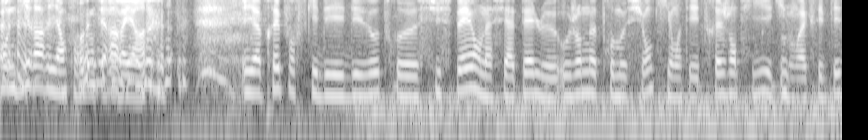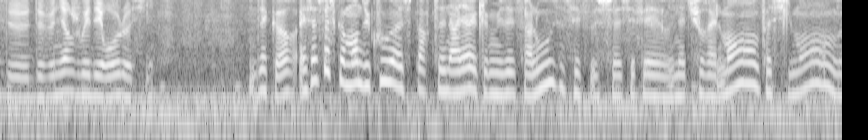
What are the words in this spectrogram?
on ne dira rien pour On ne dira rien. Et après pour ce qui est des, autres euh, suspects, on a fait appel aux gens de notre promotion qui ont été très gentils et qui ont accepté de venir jouer des rôles aussi. D'accord. Et ça se passe comment du coup euh, ce partenariat avec le musée Saint-Loup? Ça s'est fait, fait, euh, naturellement, facilement euh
